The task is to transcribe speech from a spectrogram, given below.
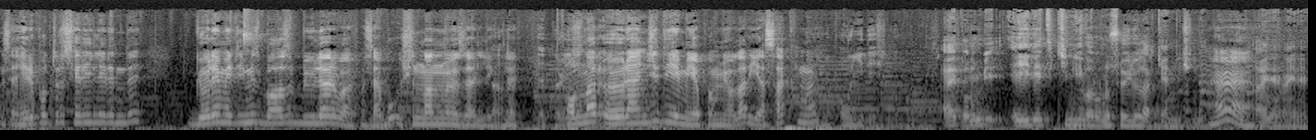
mesela Harry Potter serilerinde göremediğimiz bazı büyüler var. Mesela bu ışınlanma özellikle. Onlar öğrenci diye mi yapamıyorlar? Yasak mı? Aha, 17 yaşında olman lazım. Evet onun bir ehliyeti kimliği var onu söylüyorlar kendi içinde. He. Aynen aynen.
